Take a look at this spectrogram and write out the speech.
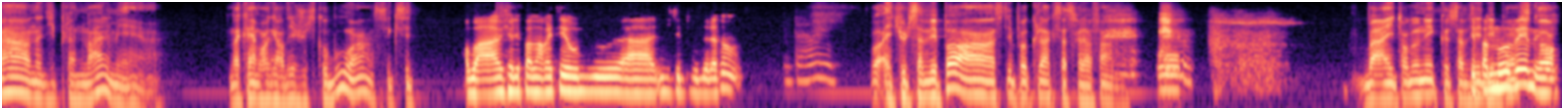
Ah, on a dit plein de mal, mais euh, on a quand même regardé jusqu'au bout. Hein. C'est que c'est. Oh, bah, j'allais pas m'arrêter au bout, à 10 épisodes de la fin. Bah oui. Bon, et tu le savais pas hein, à cette époque-là que ça serait la fin. Bah, étant donné que ça faisait pas des mauvais, bons mais- scores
